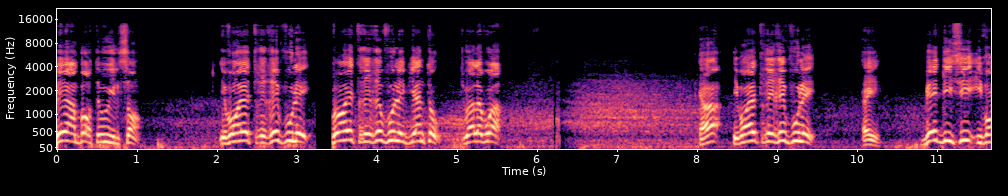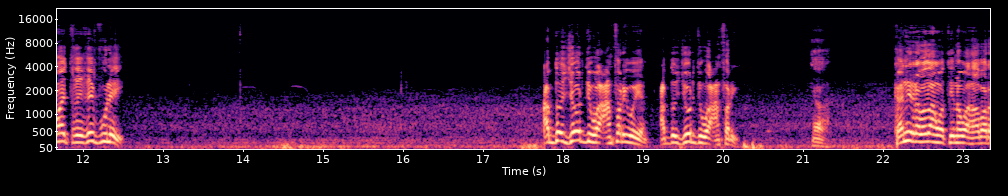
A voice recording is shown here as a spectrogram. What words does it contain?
Peu importe où ils sont. Ils vont être révoulés. Ils vont être révoulés bientôt. Tu vas le voir. Ah, ils vont être révoulés. Oui. Mais d'ici, ils vont être révoulés. عبد جوردي وعنفري وين عبد جوردي وعنفري آه. كان رمضان وطينا وهابر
